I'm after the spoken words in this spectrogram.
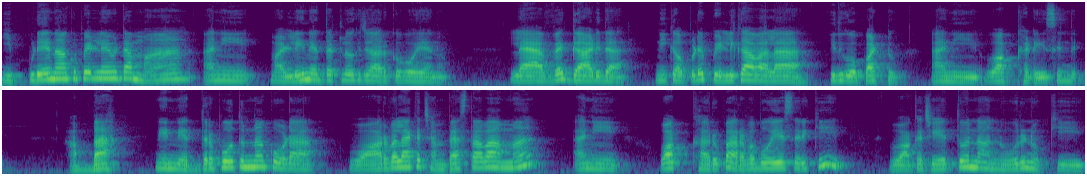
ఇప్పుడే నాకు పెళ్ళేమిటమ్మా అని మళ్ళీ నిద్దట్లోకి జారుకుపోయాను. లేవ్వే గాడిద నీకప్పుడే పెళ్ళి కావాలా? ఇదిగో పట్టు అని ఒక్కటేసింది. అబ్బా నేను నిద్రపోతున్నా కూడా ఓర్వలేక చంపేస్తావా అమ్మా? అని ఒక్కరుపు అరవబోయేసరికి ఒక చేత్తో నా నోరు నొక్కి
